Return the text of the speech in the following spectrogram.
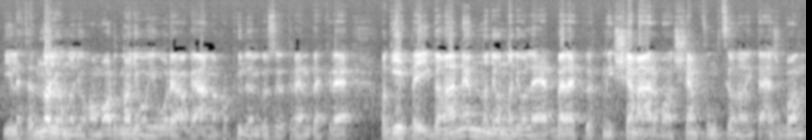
illetve nagyon-nagyon hamar, nagyon jól reagálnak a különböző trendekre. A gépeikben már nem nagyon-nagyon lehet belekötni, sem árban, sem funkcionalitásban,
